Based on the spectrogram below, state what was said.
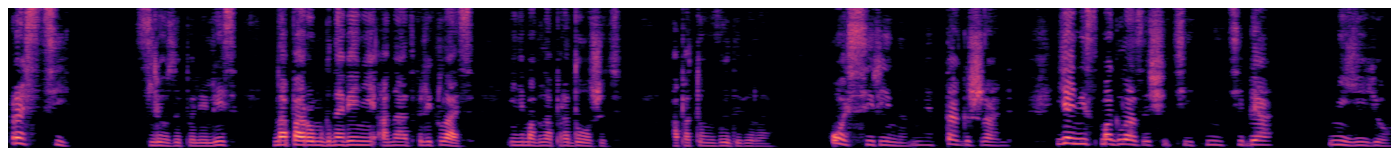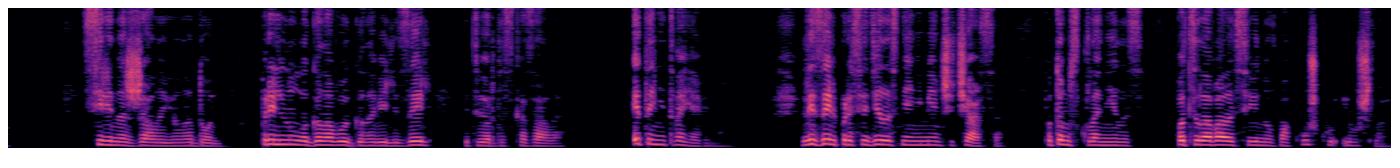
«Прости». Слезы полились, на пару мгновений она отвлеклась и не могла продолжить, а потом выдавила «О, Сирина, мне так жаль, я не смогла защитить ни тебя, ни ее». Сирина сжала ее ладонь, прильнула головой к голове Лизель и твердо сказала, «Это не твоя вина». Лизель просидела с ней не меньше часа, потом склонилась, поцеловала Сирину в макушку и ушла.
